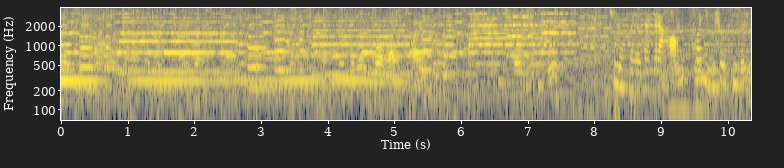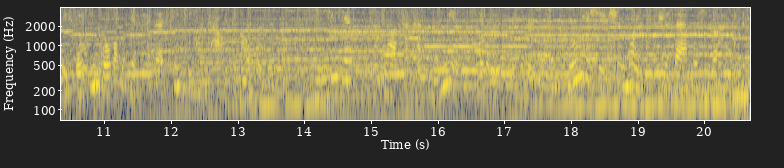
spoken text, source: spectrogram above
Thank you. 听众朋友，大家好，欢迎收听 BBC 英国广播电台的经济观察老虎今在墨西哥海域的。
